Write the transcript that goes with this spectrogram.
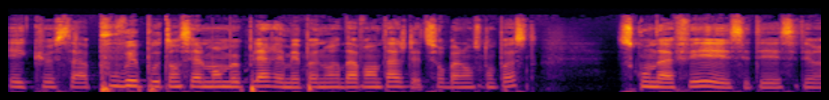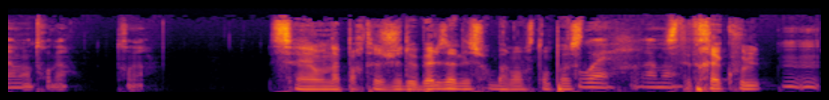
et que ça pouvait potentiellement me plaire et m'épanouir davantage d'être sur Balance ton poste. Ce qu'on a fait et c'était, c'était vraiment trop bien. On a partagé de belles années sur Balance ton poste. Ouais, vraiment. C'était très cool. Mm, mm.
